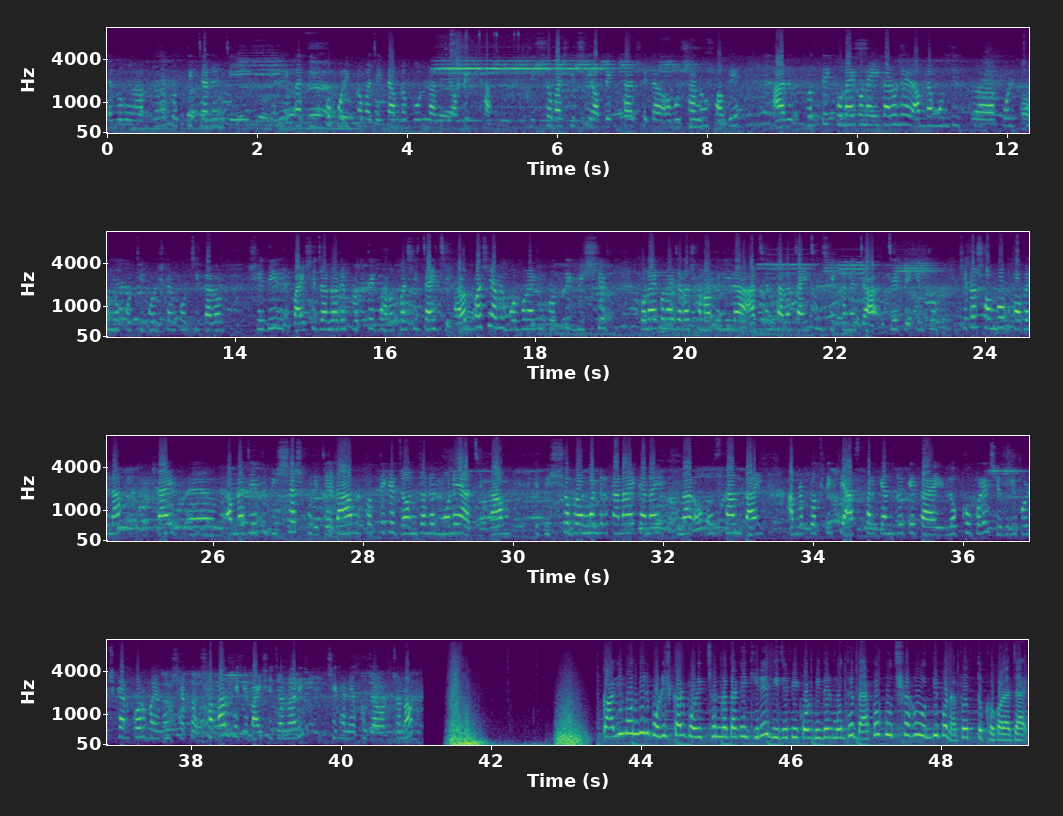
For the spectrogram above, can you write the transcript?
এবং আপনারা প্রত্যেক জানেন যে একটা দীর্ঘ পরিক্রমা যেটা আমরা বললাম যে অপেক্ষা বিশ্ববাসীর সেই অপেক্ষা সেটা অবসানও হবে। আর প্রত্যেক কোনায় কোনায় এই কারণে আমরা মন্দির পরিচ্ছন্ন করছি পরিষ্কার করছি কারণ সেদিন বাইশে জানুয়ারি প্রত্যেক ভারতবাসী চাইছে। ভারতবাসী আমি বলব না যে প্রত্যেক বিশ্বের কোনায় কোনায় যারা সনাতনীরা আছেন, তারা চাইছেন সেখানে যা যেতে, কিন্তু সেটা সম্ভব হবে না। তাই আমরা যেহেতু বিশ্বাস করি যে রাম প্রত্যেকের জনজনের মনে আছে। রাম এই বিশ্ব ব্রহ্মাণ্ডের কানায় কানায় ওনার অবস্থান, তাই আমরা প্রত্যেকটি আস্থার কেন্দ্রকে তাই লক্ষ্য করে সেগুলি পরিষ্কার করব এবং সকাল থেকে বাইশে জানুয়ারি সেখানে পূজা অর্চনা। কালী মন্দির পরিষ্কার পরিচ্ছন্নতাকে ঘিরে বিজেপি কর্মীদের মধ্যে ব্যাপক উৎসাহ উদ্দীপনা প্রত্যক্ষ করা যায়।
